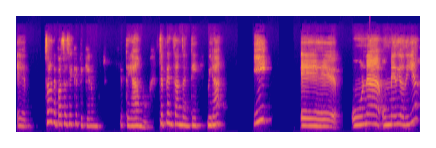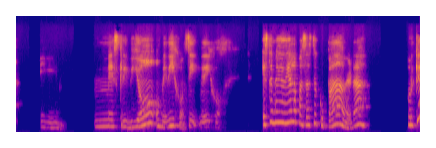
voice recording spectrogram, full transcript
eh, solo te pasa así que te quiero mucho, que te amo, estoy pensando en ti, mira, y eh, una, un mediodía me escribió o me dijo, sí, me dijo, este mediodía lo pasaste ocupada, ¿verdad? ¿Por qué?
